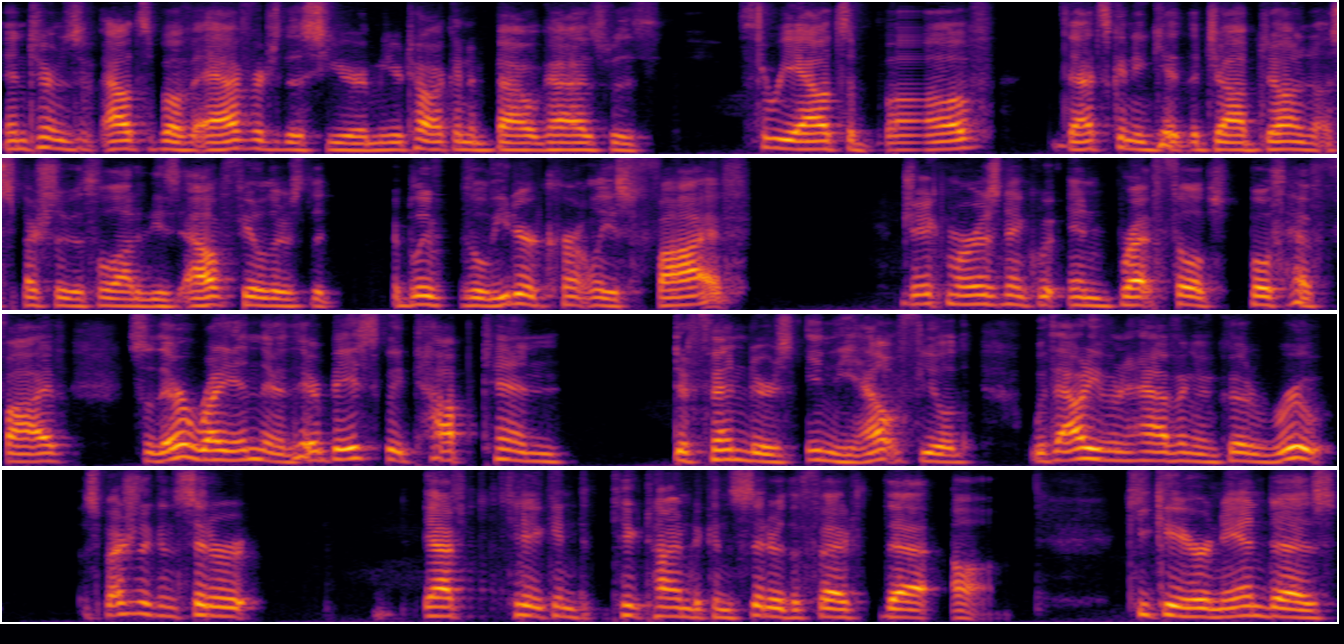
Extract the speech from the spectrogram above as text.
in terms of outs above average this year. I mean, you're talking about guys with three outs above. That's going to get the job done, especially with a lot of these outfielders. That I believe the leader currently is five. Jake Marisnick and Brett Phillips both have five, so they're right in there. They're basically top ten defenders in the outfield without even having a good route. Especially consider you have to take and take time to consider the fact that um, Kike Hernandez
